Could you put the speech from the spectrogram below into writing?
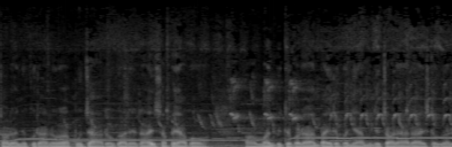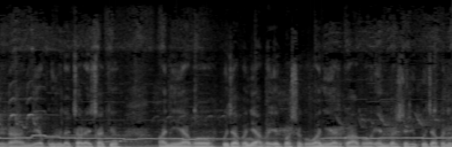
चढाउने कुराहरू पूजाहरू गरेर है सबै अब मनभित्रबाट बाहिर पनि हामीले चढाएर यस्तो गरेर हामीले गुरुलाई चढाइसक्यो। अनि अब पूजा पनि अब एक वर्षको वान इयरको अब एनिभर्सरी पूजा पनि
